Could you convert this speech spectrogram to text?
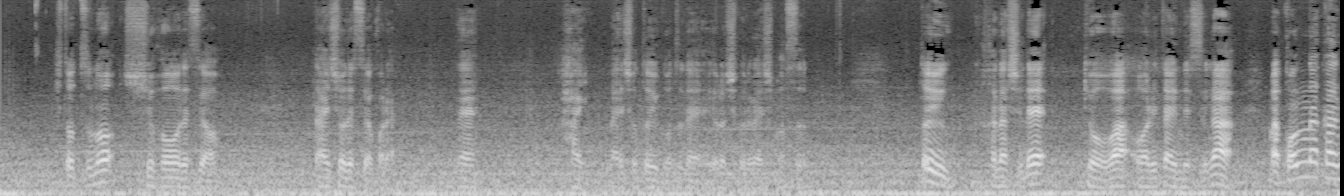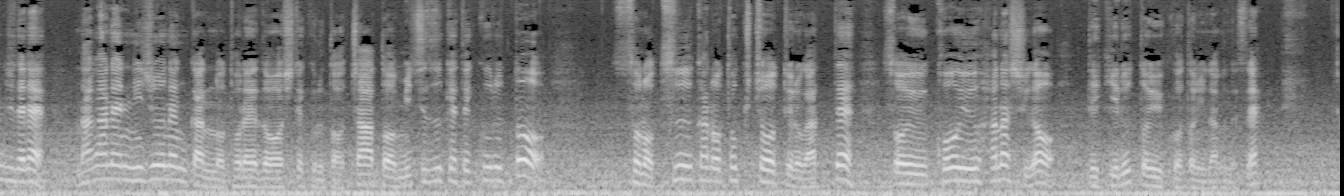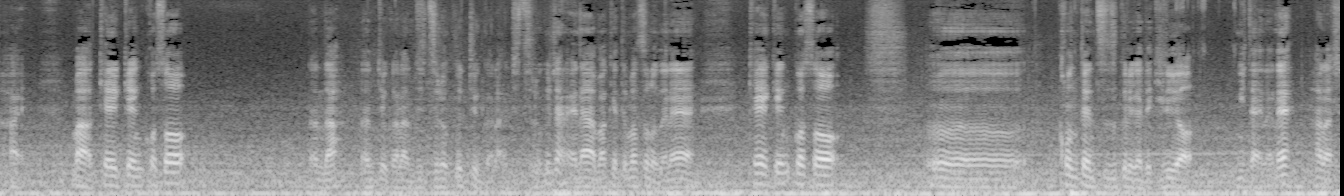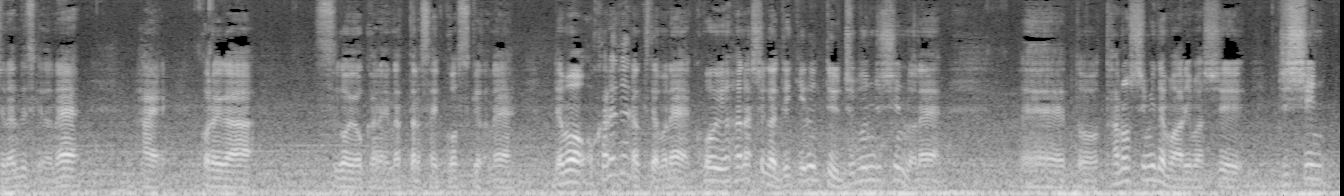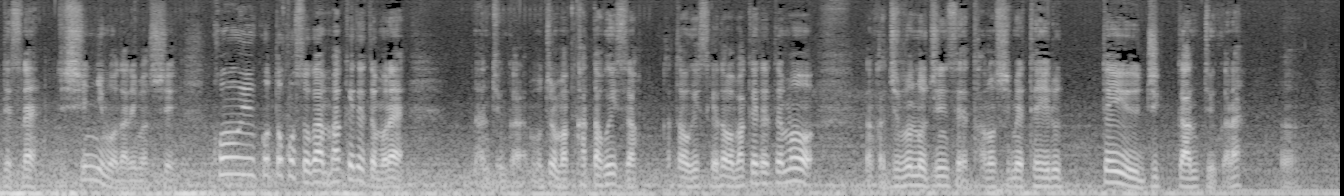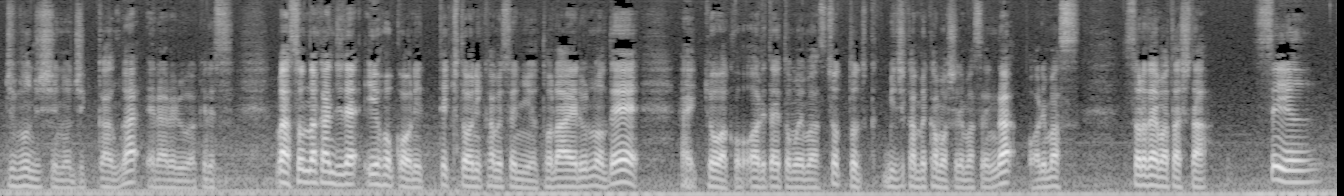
一つの手法ですよ。内緒ですよこれ。ね。はい。内緒ということでよろしくお願いします。という話で今日は終わりたいんですがまあこんな感じでね長年20年間のトレードをしてくるとチャートを見続けてくるとその通貨の特徴っていうのがあってそういうこういう話ができるということになるんですね。はい。まあ経験こそなんだ？なんていうかな実力っていうかな実力じゃないな負けてますのでね。経験こそうーんコンテンツ作りができるよみたいなね話なんですけどね。はい。これがすごいお金になったら最高っすけどね。でもお金じゃなくてもねこういう話ができるっていう自分自身のねえーと、楽しみでもありますし自信ですね。自信にもなりますしこういうことこそが負けててもね何て言うかもちろん勝った方がいいですよ。勝った方がいいですけど負けててもなんか自分の人生楽しめているっていう実感っていうかな、自分自身の実感が得られるわけです。まあそんな感じでいい方向に適当に亀仙人を捉えるので、はい、今日はこう終わりたいと思います。ちょっと短めかもしれませんが終わります。それではまた明日。See you!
